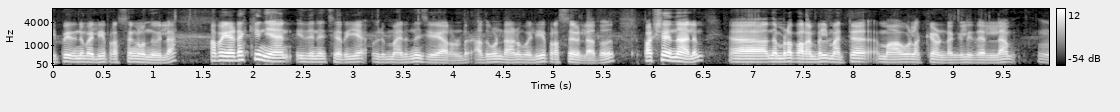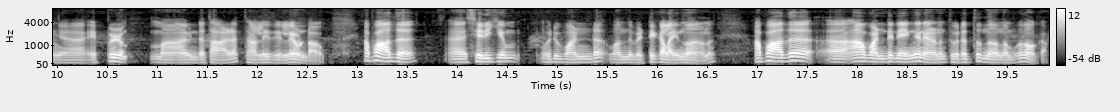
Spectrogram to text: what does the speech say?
ഇപ്പോൾ ഇതിന് വലിയ പ്രശ്നങ്ങളൊന്നുമില്ല. അപ്പോൾ ഇടയ്ക്ക് ഞാൻ ഇതിന് ചെറിയ ഒരു മരുന്ന് ചെയ്യാറുണ്ട്. അതുകൊണ്ടാണ് വലിയ പ്രശ്നമില്ലാത്തത്. പക്ഷേ എന്നാലും നമ്മുടെ പറമ്പിൽ മറ്റ് മാവുകളൊക്കെ ഉണ്ടെങ്കിൽ ഇതെല്ലാം എപ്പോഴും മാവിന്റെ താഴെ തളിരില ഉണ്ടാവും. അപ്പോൾ അത് ശരിക്കും ഒരു വണ്ട് വന്ന് വെട്ടിക്കളയുന്നതാണ്. അപ്പോൾ അത് ആ, വണ്ടിനെ എങ്ങനെയാണ് തുരത്തുന്നത് നമുക്ക് നോക്കാം.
